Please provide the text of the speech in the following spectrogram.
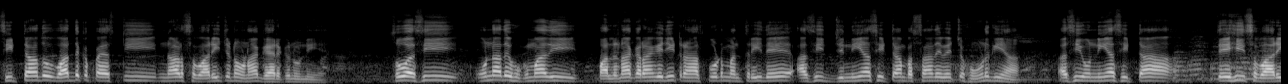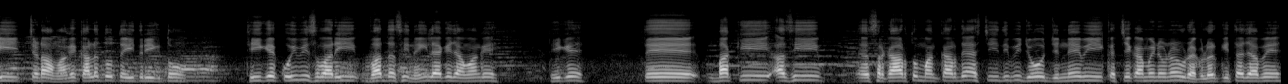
ਸੀਟਾਂ ਤੋਂ ਵੱਧ ਕਪੈਸਿਟੀ ਨਾਲ ਸਵਾਰੀ ਚੜਾਉਣਾ ਗੈਰ ਕਾਨੂੰਨੀ ਹੈ। ਸੋ ਅਸੀਂ ਉਹਨਾਂ ਦੇ ਹੁਕਮਾਂ ਦੀ ਪਾਲਣਾ ਕਰਾਂਗੇ ਜੀ। ਟਰਾਂਸਪੋਰਟ ਮੰਤਰੀ ਦੇ ਅਸੀਂ ਜਿੰਨੀਆਂ ਸੀਟਾਂ ਬੱਸਾਂ ਦੇ ਵਿੱਚ ਹੋਣਗੀਆਂ, ਅਸੀਂ ਉਨੀਆਂ ਸੀਟਾਂ ਤੇ ਹੀ ਸਵਾਰੀ ਚੜਾਵਾਂਗੇ ਕੱਲ ਤੋਂ 23 ਤਰੀਕ ਤੋਂ, ਠੀਕ ਹੈ, ਕੋਈ ਵੀ ਸਵਾਰੀ ਵੱਧ ਅਸੀਂ ਨਹੀਂ ਲੈ ਕੇ ਜਾਵਾਂਗੇ, ਠੀਕ ਹੈ। ਤੇ ਬਾਕੀ ਅਸੀਂ ਸਰਕਾਰ ਤੋਂ ਮੰਗ ਕਰਦੇ ਹਾਂ ਇਸ ਚੀਜ਼ ਦੀ ਵੀ ਜੋ ਜਿੰਨੇ ਵੀ ਕੱਚੇ ਕਾਮੇ ਨੇ ਉਹਨਾਂ ਨੂੰ ਰੈਗੂਲਰ ਕੀਤਾ ਜਾਵੇ,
